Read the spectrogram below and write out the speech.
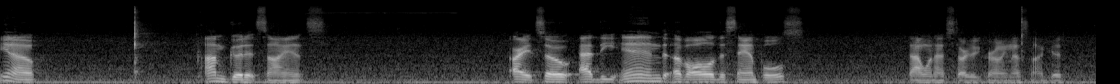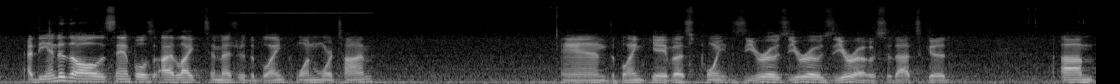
you know, I'm good at science. All right, so at the end of all of the samples, that one has started growing, that's not good. At the end of the, all the samples, I like to measure the blank one more time. And the blank gave us 0.000, so that's good. Um,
